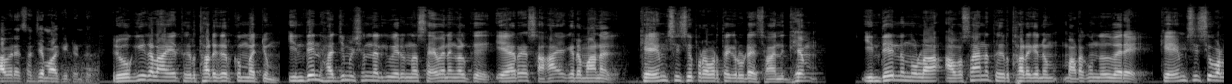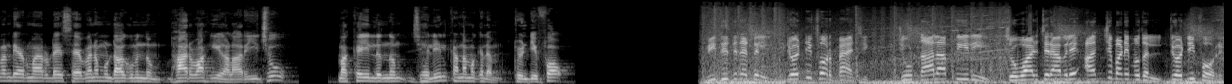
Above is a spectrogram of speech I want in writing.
അവരെ സജ്ജമാക്കിയിട്ടുണ്ട്. രോഗികളായ തീർത്ഥാടകർക്കും മറ്റും ഇന്ത്യൻ ഹജ്ജ് മിഷൻ നൽകി വരുന്ന സേവനങ്ങൾക്ക് ഏറെ സഹായകരമാണ് കെ എം സി സി പ്രവർത്തകരുടെ സാന്നിധ്യം. ഇന്ത്യയിൽ നിന്നുള്ള അവസാന തീർത്ഥാടകനും മടങ്ങുന്നതുവരെ കെ എം സി സി വളണ്ടിയർമാരുടെ സേവനമുണ്ടാകുമെന്നും ഭാരവാഹികൾ അറിയിച്ചു. മക്കയിൽ നിന്നും ജലീൽ കണ്ണമക്കലം ട്വന്റി ഫോർ. വിധി ദിനത്തിൽ ട്വന്റി ഫോർ മാജിക്. ജൂൺ നാലാം തീയതി ചൊവ്വാഴ്ച രാവിലെ അഞ്ച് മണി മുതൽ ട്വന്റി ഫോറിൽ.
